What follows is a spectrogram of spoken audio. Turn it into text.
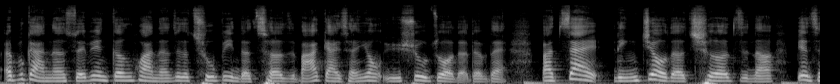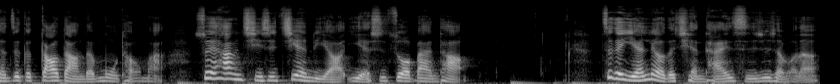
而不敢呢随便更换呢这个出殡的车子，把它改成用榆树做的，对不对？把再灵柩的车子呢变成这个高档的木头嘛。所以他们其实建礼啊也是做半套。这个颜柳的潜台词是什么呢？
